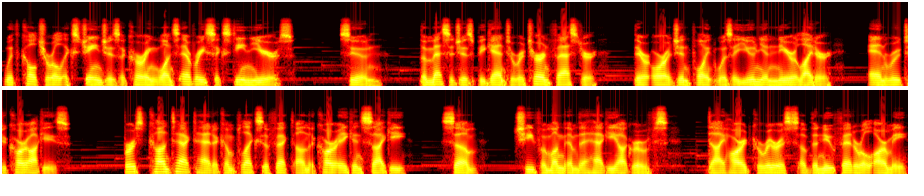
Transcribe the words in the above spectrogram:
with cultural exchanges occurring once every 16 years. Soon, the messages began to return faster, their origin point was a Union near lighter, en route to Karrakis. First contact had a complex effect on the Karrakin psyche, some, chief among them the hagiographs, die-hard careerists of the new federal army,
